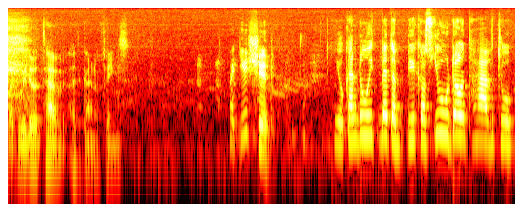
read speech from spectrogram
But we don't have that kind of things. but you should. you can do it better because you don't have to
